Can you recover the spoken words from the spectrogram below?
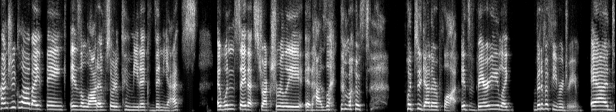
Country Club, I think, is a lot of sort of comedic vignettes. I wouldn't say that structurally it has like the most put together plot. It's very like bit of a fever dream. And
